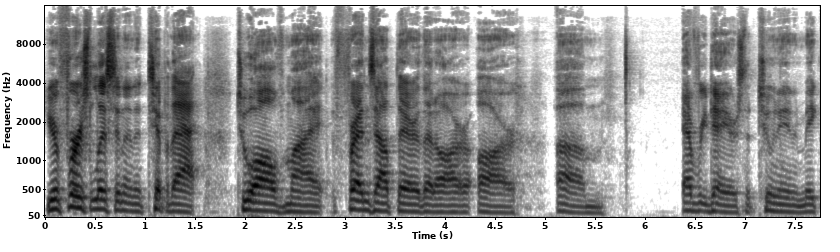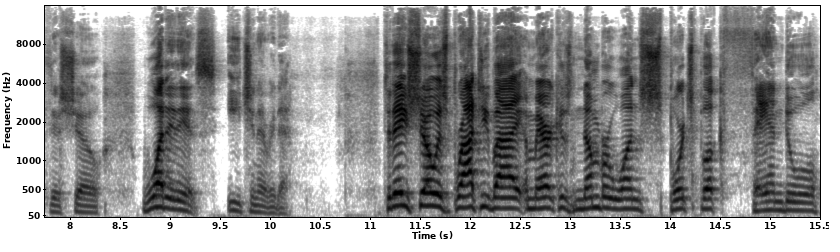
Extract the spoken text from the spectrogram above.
your first listen and a tip of that to all of my friends out there that are, are um, everydayers that tune in and make this show what it is each and every day. Today's show is brought to you by America's number one sports book, FanDuel.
